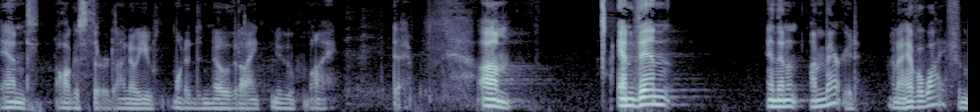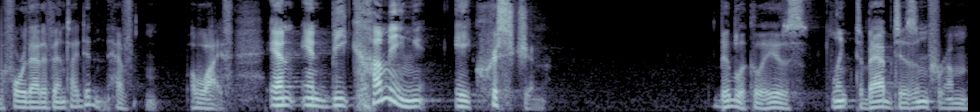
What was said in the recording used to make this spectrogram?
and August 3rd. I know you wanted to know that I knew my day. Um, and then, and then I'm married and I have a wife. And before that event, I didn't have a wife. And, and becoming a Christian, biblically, is linked to baptism from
